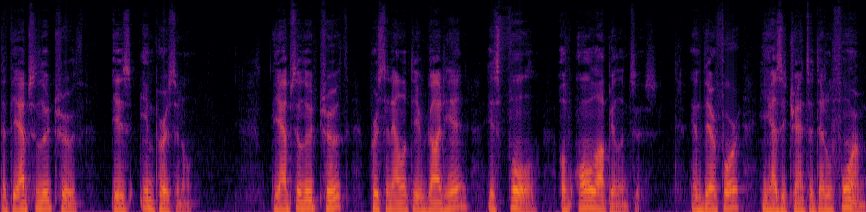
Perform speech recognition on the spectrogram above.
that the Absolute Truth is impersonal. The Absolute Truth, personality of Godhead, is full of all opulences, and therefore he has a transcendental form,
